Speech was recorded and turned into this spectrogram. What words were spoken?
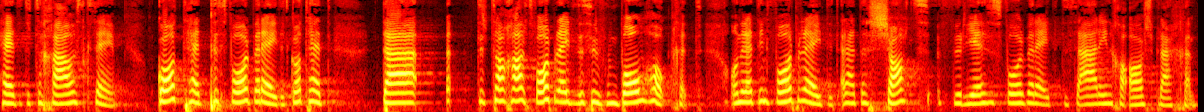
hat den Zachäus gesehen. Gott hat das vorbereitet. Gott hat den, den Zachäus vorbereitet, dass er auf dem Baum hockt. Und er hat ihn vorbereitet. Er hat einen Schatz für Jesus vorbereitet, dass er ihn ansprechen kann.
